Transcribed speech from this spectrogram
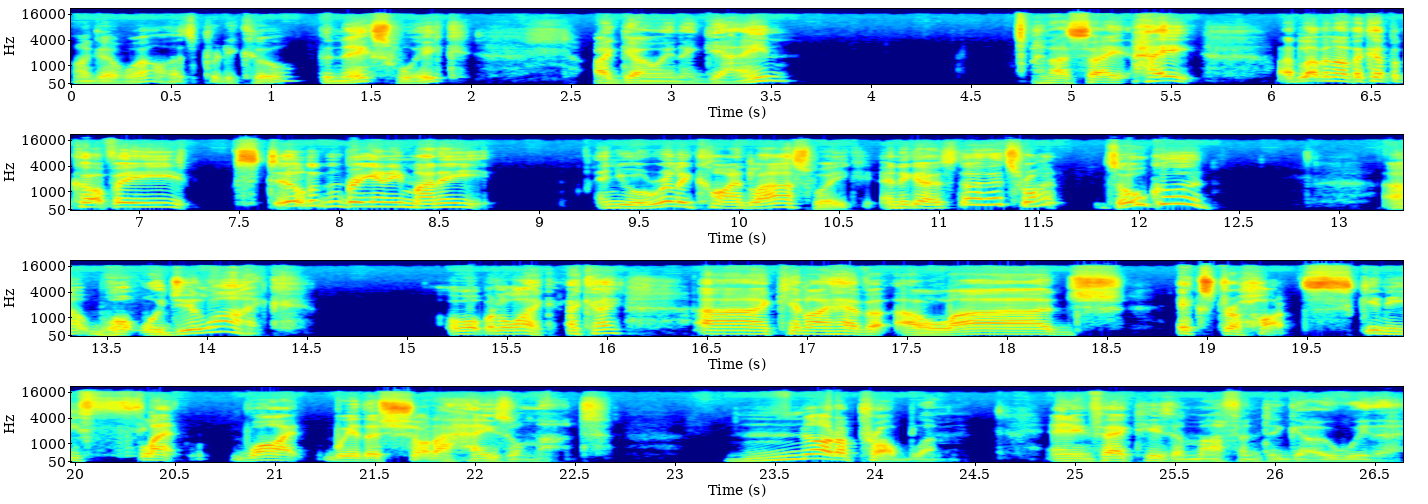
I go, well, that's pretty cool. The next week, I go in again and I say, hey, I'd love another cup of coffee. Still didn't bring any money. And you were really kind last week. And he goes, no, that's right. It's all good. Uh, what would you like? What would I like? Okay, uh, can I have a, a, large, extra hot, skinny, flat white with a shot of hazelnut? Not a problem. And in fact, here's a muffin to go with it.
